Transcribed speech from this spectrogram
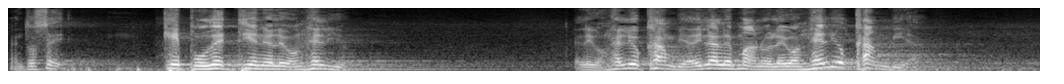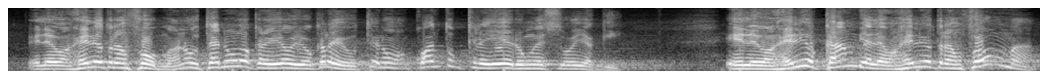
entonces, ¿qué poder tiene el Evangelio? El Evangelio cambia, dile al hermano, el Evangelio cambia. El Evangelio transforma. No, usted no lo creyó, yo creo. Usted no, ¿Cuántos creyeron eso hoy aquí? El Evangelio cambia, el Evangelio transforma.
